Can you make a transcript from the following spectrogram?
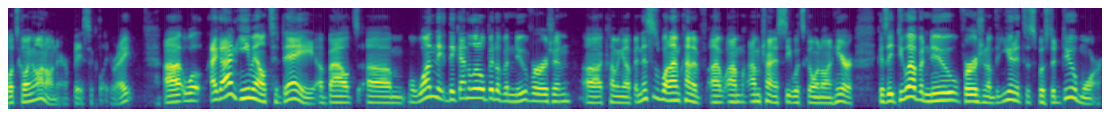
what's going on on there, basically, right? Uh, well, I got an email today about um, one. They, they got a little bit of a new version uh, coming up, and this is what I'm kind of I, I'm I'm trying to see what's going on here because they do have a new version of the unit that's supposed to do more,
